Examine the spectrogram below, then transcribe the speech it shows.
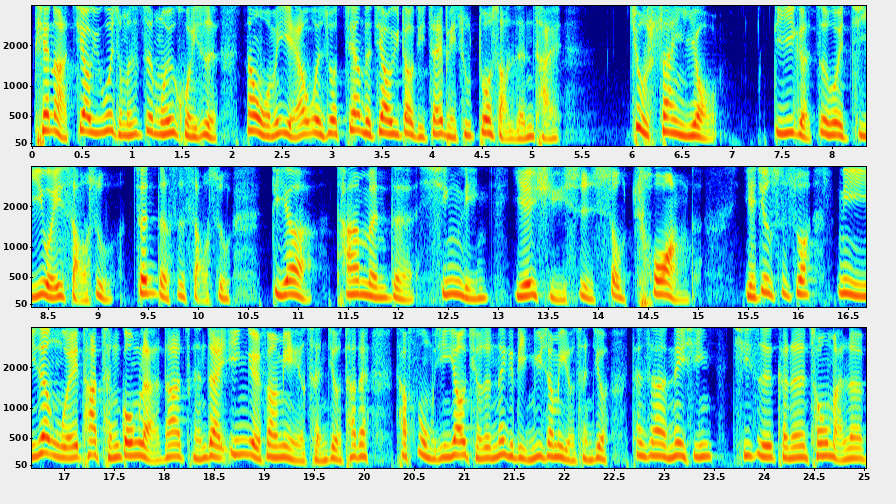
天哪，教育为什么是这么一回事？那我们也要问说，这样的教育到底栽培出多少人才？就算有，第一个这会极为少数，真的是少数。第二。他们的心灵也许是受创的，也就是说，你认为他成功了，他可能在音乐方面有成就，他在他父母亲要求的那个领域上面有成就，但是他的内心其实可能充满了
